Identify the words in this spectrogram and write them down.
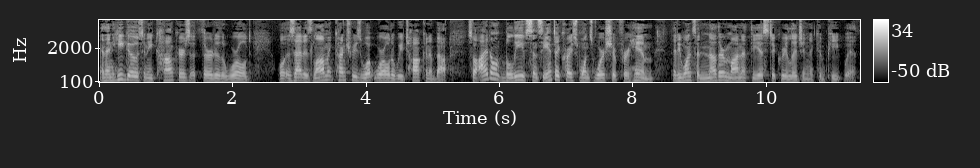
and then he goes and he conquers a third of the world. Well, is that Islamic countries? What world are we talking about? So I don't believe, since the Antichrist wants worship for him, that he wants another monotheistic religion to compete with.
